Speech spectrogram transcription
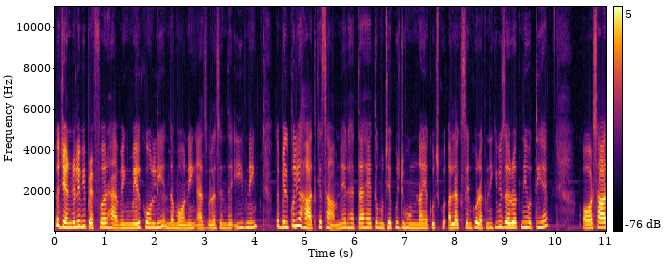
तो generally we prefer having milk only in the morning as well as in the evening तो बिल्कुल ये हाथ के सामने रहता है तो मुझे कुछ ढूंढना या कुछ अलग से इनको रखने की भी ज़रूरत नहीं होती है। और साथ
